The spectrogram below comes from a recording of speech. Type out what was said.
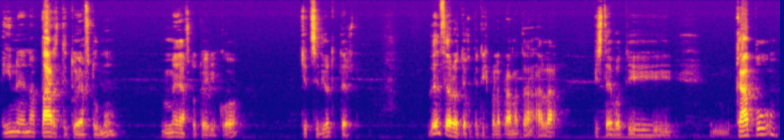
είναι ένα πάρτι του εαυτού μου με αυτό το υλικό και τις ιδιότητές του. Δεν θεωρώ ότι έχω πετύχει πολλά πράγματα, αλλά πιστεύω ότι κάπου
